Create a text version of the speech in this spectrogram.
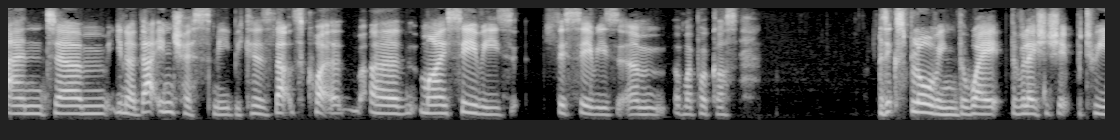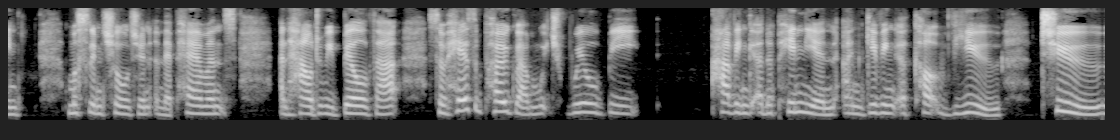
and um, you know that interests me because that's quite a, uh, my series. This series um, of my podcast is exploring the way the relationship between Muslim children and their parents, and how do we build that. So here's a program which will be having an opinion and giving a cut view to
